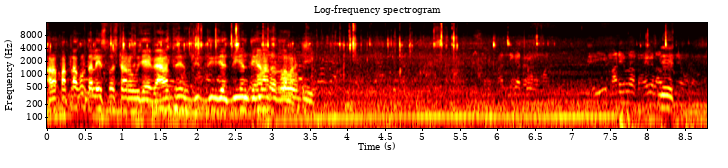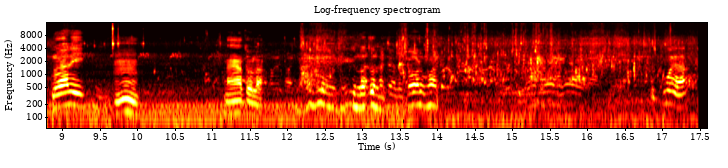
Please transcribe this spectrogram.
আরও পাতলা করতে তাহলে স্পষ্ট আরও বুঝাইবে আর দুজন দুজন- দুজন দেখানা করব না হুম। নয়া তোলা।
